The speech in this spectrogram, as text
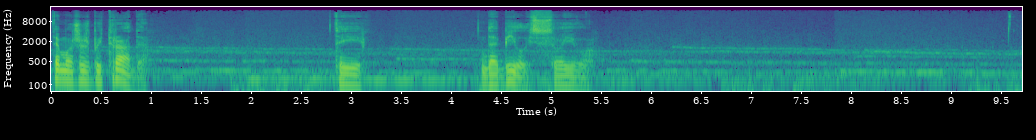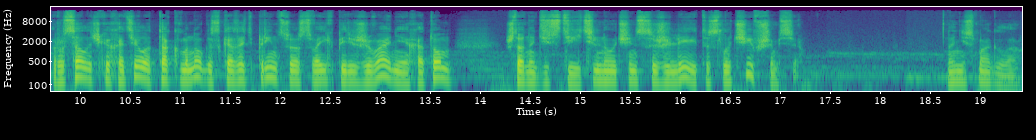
Ты можешь быть рада. Ты добилась своего. Русалочка хотела так много сказать принцу о своих переживаниях, о том, что она действительно очень сожалеет о случившемся, но не смогла.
